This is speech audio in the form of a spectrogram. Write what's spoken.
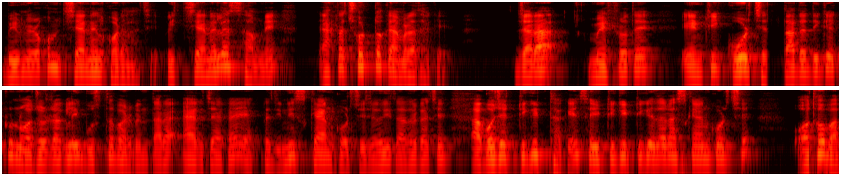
বিভিন্ন রকম চ্যানেল করা আছে। ওই চ্যানেলের সামনে একটা ছোট্ট ক্যামেরা থাকে। যারা মেট্রোতে এন্ট্রি করছে, তাদের দিকে একটু নজর রাখলেই বুঝতে পারবেন তারা এক জায়গায় একটা জিনিস স্ক্যান করছে। যদি তাদের কাছে কাগজের টিকিট থাকে, সেই টিকিটটিকে তারা স্ক্যান করছে, অথবা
